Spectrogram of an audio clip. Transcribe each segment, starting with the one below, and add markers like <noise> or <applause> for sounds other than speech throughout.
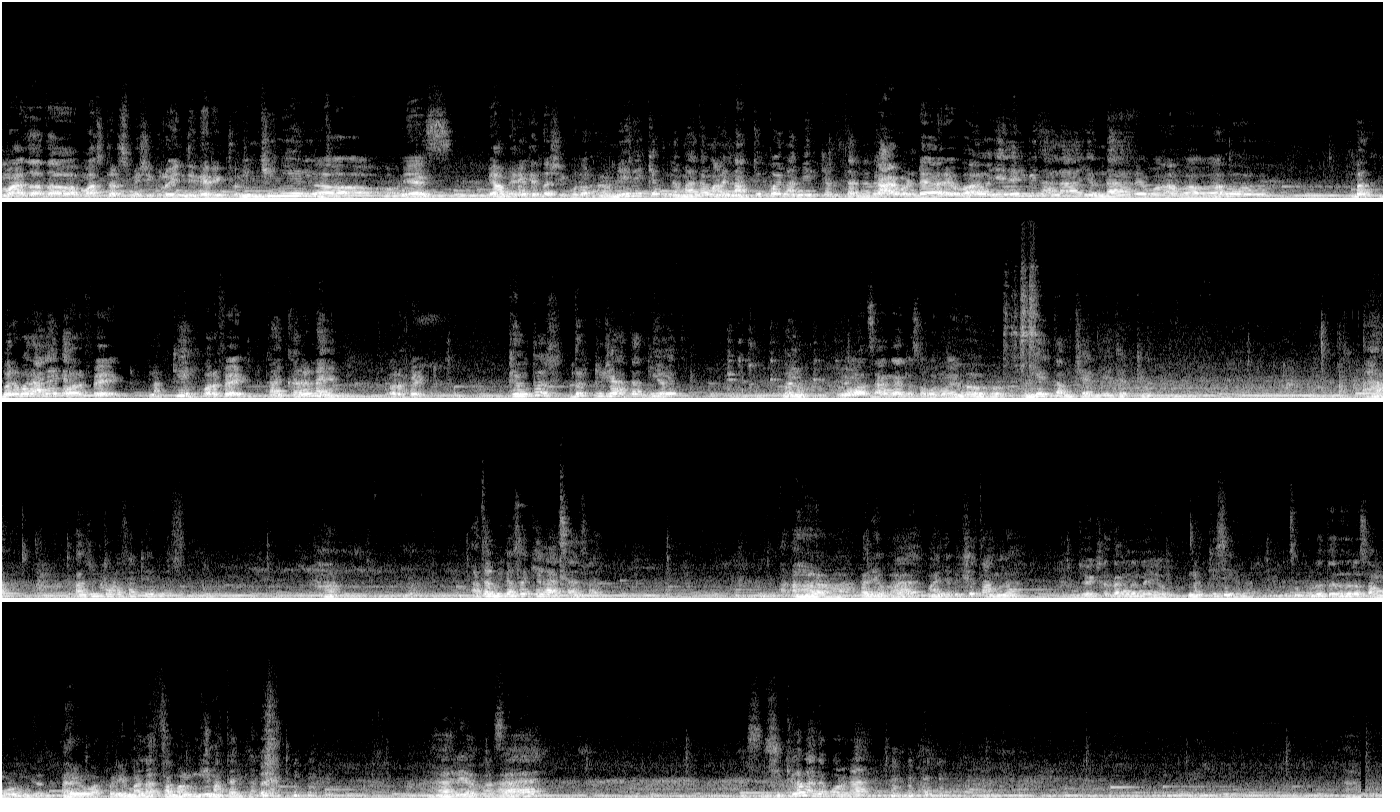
माझं आता मास्टर्स मी शिकलो इंजिनिअरिंगचं इंजिनिअरिंग येस मी अमेरिकेतनं शिकून आलो. अमेरिकेत ना माझा मा- नातू पण अमेरिकेत जाणार. काय म्हणताय? अरे वा. हो एल एल बी झाला यंदा. अरे वा वा वा. हो. बघ बरोबर आलाय का परफेक्ट नक्की. परफेक्ट काय खरं नाही. परफेक्ट ठेवतोस? दर तुझ्या हातात घे या. एक. बनव. तुम्ही मला सांगा कसं बनवायचं. हो हो. घे आमच्या आणि याच्यात ठेव. हा. अजून थोडासा ठेवलास? हा. बरं. आता मी कसा केला असा असा? हा. अरे वा माझ्यापेक्षा चांगला. तुमच्यापेक्षा चांगलं नाही हो. नक्कीच येणार. चुकलं तर जरा सांभाळून घ्या. अरे बापरे मला सांभाळून घे म्हातारीला. <laughs> अरे वा. असं शिकला माझा पोरगा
